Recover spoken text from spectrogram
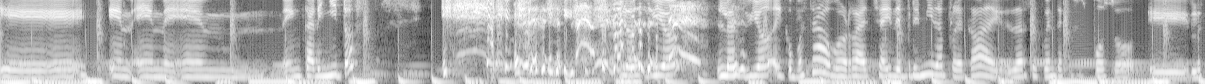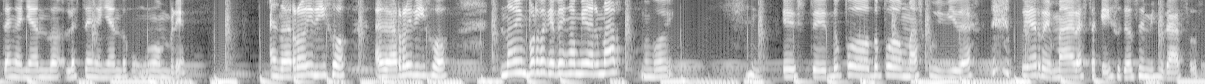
eh, en, en, en, en cariñitos. los vio, los vio y como estaba borracha y deprimida porque acaba de darse cuenta que su esposo eh, lo está engañando, la está engañando con un hombre, agarró y dijo, agarró y dijo, no me importa que tenga miedo al mar, me voy. Este, no puedo, no puedo más con mi vida. Voy a remar hasta que se cansen mis brazos.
